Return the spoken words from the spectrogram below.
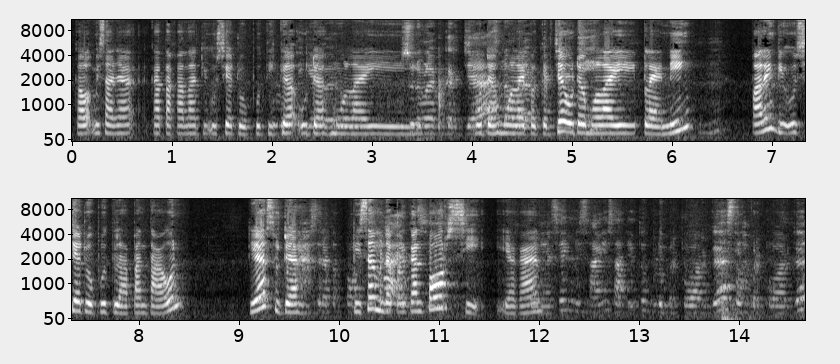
kalau misalnya katakanlah di usia 23, 23 udah baru mulai sudah mulai bekerja, udah sudah mulai bekerja udah mulai planning Mhm. paling di usia 28 tahun dia sudah Bisa bisa mendapatkan porsi ya kan Biasanya misalnya saat itu belum berkeluarga, setelah berkeluarga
